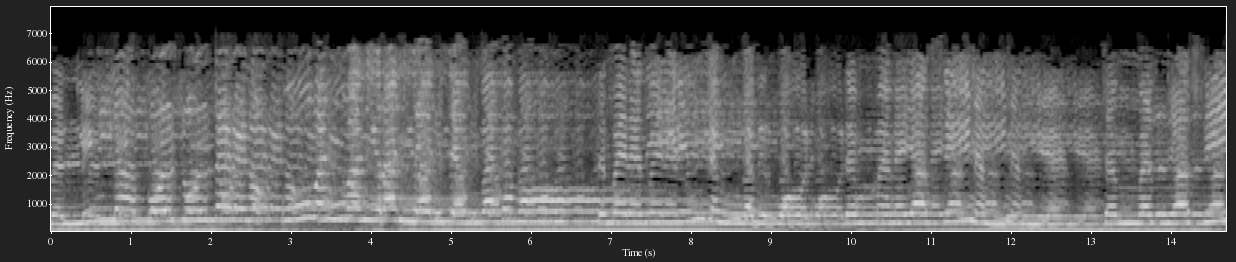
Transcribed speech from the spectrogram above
വെള്ളി നിലാപ്പോൾ സുന്ദരനോ പൂവൻ പോൽ ചെമ്മനയാസീനം ചെമ്മനയാസീ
